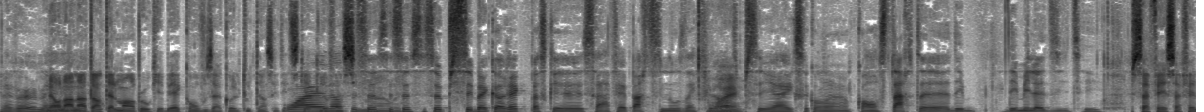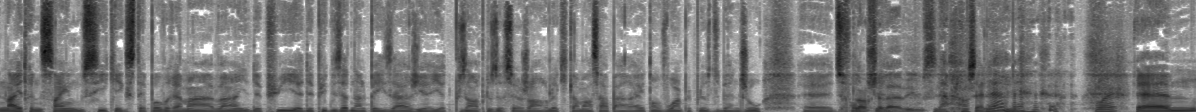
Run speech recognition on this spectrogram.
Ever, Mais... on en entend tellement peu au Québec qu'on vous accole tout le temps cette étiquette-là ouais, non, c'est facilement. ça, c'est ouais. ça, c'est ça. Puis c'est bien correct parce que ça fait partie de nos influences. Ouais. Puis c'est avec ça qu'on qu'on starte euh, des, des mélodies, tu sais. Puis ça fait ça fait naître une scène aussi qui n'existait pas vraiment avant. Et depuis euh, depuis que vous êtes dans le paysage, il y a, il y a de plus en plus de ce genre-là qui commence à apparaître. On voit un peu plus du banjo, euh, du La folk, planche à euh, laver aussi. La planche à laver. ouais. Euh,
